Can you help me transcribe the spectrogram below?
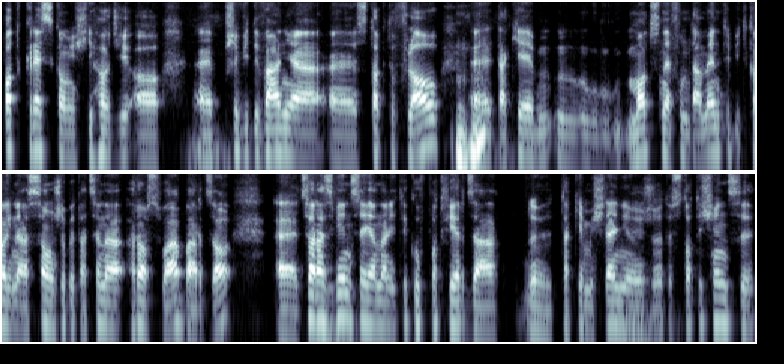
pod kreską, jeśli chodzi o przewidywania stock to flow. Mhm. Takie mocne fundamenty Bitcoina są, żeby ta cena rosła bardzo. Coraz więcej analityków potwierdza takie myślenie, że te 100 tysięcy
